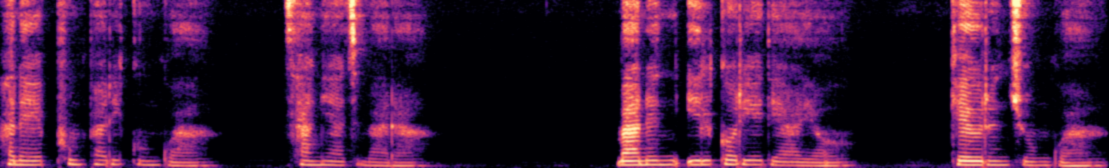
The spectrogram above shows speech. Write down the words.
한해 품팔이꾼과 상의하지 마라. 많은 일거리에 대하여 게으른 종과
